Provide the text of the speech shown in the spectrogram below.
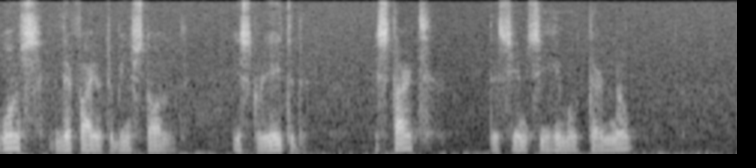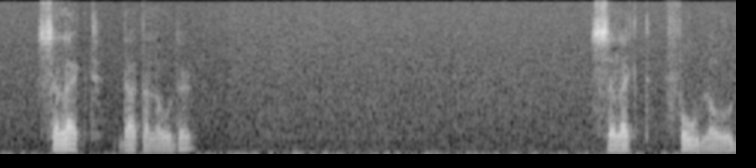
Once the file to be installed is created, start the CMC remote terminal, select data loader, select full load,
